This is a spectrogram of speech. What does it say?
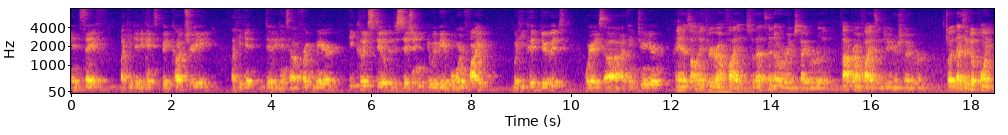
and safe, like he did against Big Country, like he get, did against uh, Frank Mir, he could steal the decision. It would be a boring fight, but he could do it. Whereas uh, I think Junior, And it's only a three round fight, so that's in Overeem's favor, really. Five round fights in Junior's favor. But that's a good point.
